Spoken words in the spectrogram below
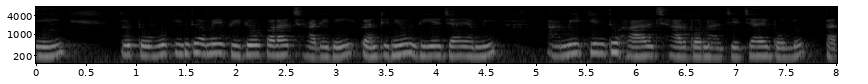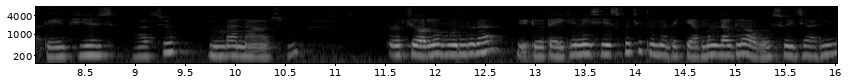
নেই। তো তবু কিন্তু আমি ভিডিও করা ছাড়িনি কন্টিনিউ দিয়ে যাই আমি। আমি কিন্তু হাল ছাড়বো না, যে যাই বলুক, তাতে ভিউজ আসুক। কিংবা না আসুক তো চলো বন্ধুরা, ভিডিওটা এখানেই শেষ করছি। তোমাদের কেমন লাগল অবশ্যই জানিও।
